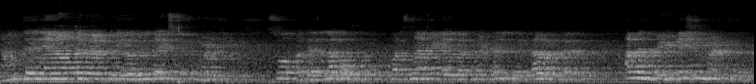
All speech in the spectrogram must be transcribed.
ನಮ್ಮ ಕೈಲಿ ಏನೋ ಅಂತ ಬೇರೆಯವರಿಂದ ಎಕ್ಸ್ಪೆಕ್ಟ್ ಮಾಡ್ತೀವಿ. ಸೊ ಅದೆಲ್ಲ ಪರ್ಸ್ನಾಲಿಟಿ ಡೆವಲಪ್ಮೆಂಟಲ್ಲಿ ಇದೆಲ್ಲ ಬರ್ತಾರೆ ಆಮೇಲೆ ಮೆಡಿಟೇಷನ್ ಮಾಡ್ತೀವಲ್ಲ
